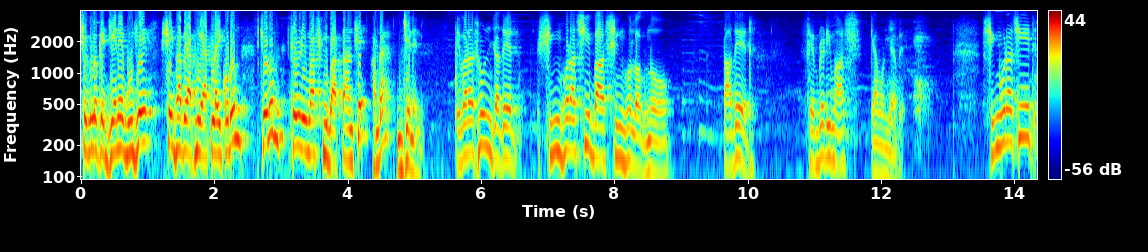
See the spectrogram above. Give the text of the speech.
সেগুলোকে জেনে বুঝে সেইভাবে আপনি অ্যাপ্লাই করুন। চলুন, ফেব্রুয়ারি মাস কি বার্তা আনছে, আমরা জেনে নিই। এবার আসুন যাদের সিংহ রাশি বা সিংহ লগ্ন তাদের ফেব্রুয়ারি মাস কেমন যাবে? সিংহ রাশির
